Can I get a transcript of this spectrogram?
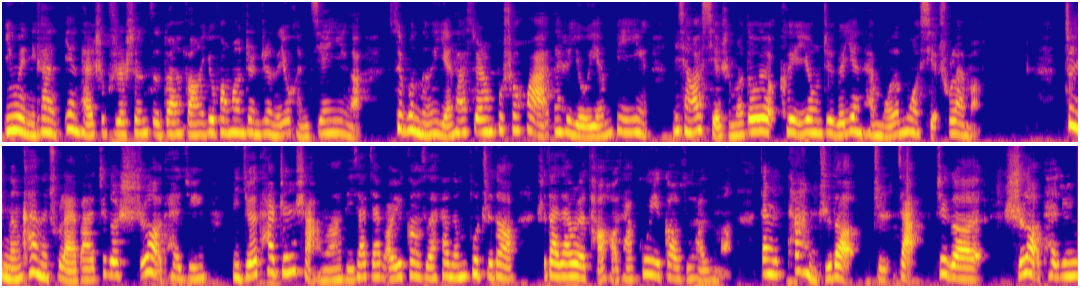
因为你看砚台是不是身子端方，又方方正正的，又很坚硬啊？虽不能言，他虽然不说话，但是有言必应。你想要写什么，都要可以用这个砚台磨的墨写出来嘛。这里能看得出来吧？这个史老太君，你觉得他真傻吗？底下贾宝玉告诉他，他能不知道是大家为了讨好他故意告诉他的吗？但是他很知道，只贾这个史老太君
